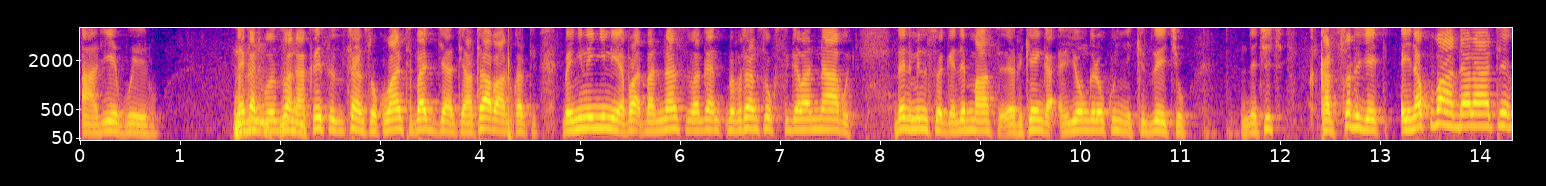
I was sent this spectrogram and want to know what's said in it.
ali ebweru naye kati bweziba nga kese zitandise okuba nti bajja nti ate abantu kati benyininyini bannansi batandise okusiga bannaabwe. Then minisitule egende maaso erabike nga eyongera okunnyikiza ekyo. Nekiki- kati strategy erina kuba ndala ate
